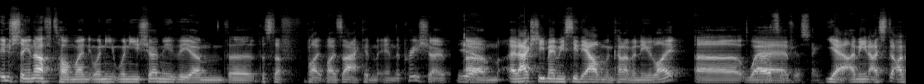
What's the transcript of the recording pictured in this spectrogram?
Interesting enough, Tom, when, when you when you show me the um the, the stuff by, by Zach in, in the pre-show, Yeah. um, it actually made me see the album in kind of a new light. Uh, where that's interesting. Yeah, I mean, I st- I'm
